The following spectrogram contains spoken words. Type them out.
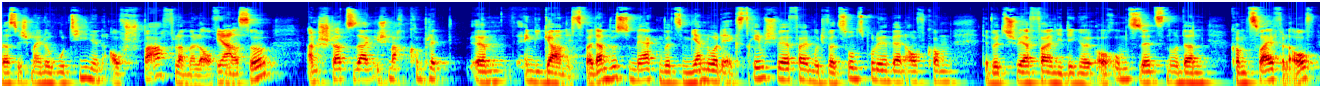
dass ich meine Routinen auf Sparflamme laufen ja. lasse anstatt zu sagen, ich mache komplett ähm, irgendwie gar nichts. Weil dann wirst du merken, wird es im Januar dir extrem schwer fallen, Motivationsprobleme werden aufkommen, dir wird es schwer fallen, die Dinge auch umzusetzen und dann kommen Zweifel auf.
